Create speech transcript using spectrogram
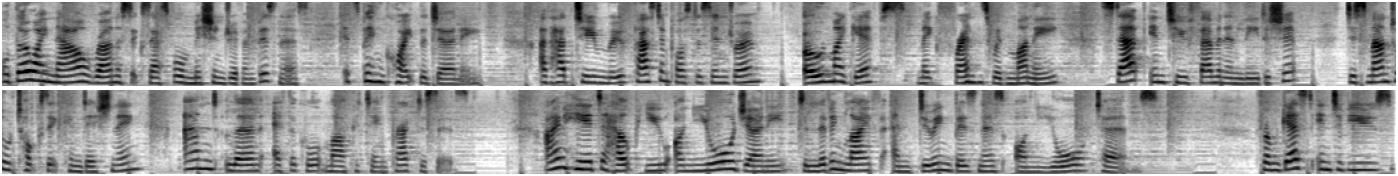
Although I now run a successful mission driven business, it's been quite the journey. I've had to move past imposter syndrome, own my gifts, make friends with money, step into feminine leadership, dismantle toxic conditioning, and learn ethical marketing practices. I'm here to help you on your journey to living life and doing business on your terms. From guest interviews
